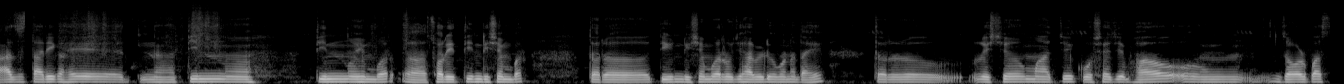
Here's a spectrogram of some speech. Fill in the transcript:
आज तारीख आहे तीन तीन नोव्हेंबर सॉरी तीन डिसेंबर. तर तीन डिसेंबर रोजी हा व्हिडिओ बनत आहे. तर रेशमाचे कोशाचे भाव जवळपास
